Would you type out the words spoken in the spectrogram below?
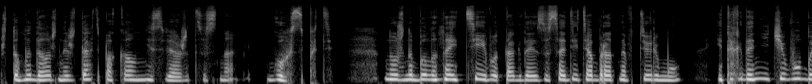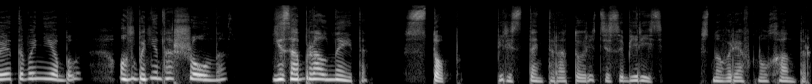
что мы должны ждать, пока он не свяжется с нами. Господи! Нужно было найти его тогда и засадить обратно в тюрьму. И тогда ничего бы этого не было. Он бы не нашел нас. Не забрал Нейта. Стоп! «Перестань тараторить и соберись», — снова рявкнул Хантер.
